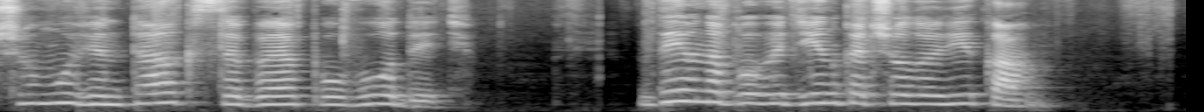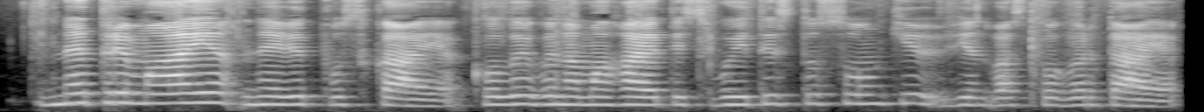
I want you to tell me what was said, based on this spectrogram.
Чому він так себе поводить? Дивна поведінка чоловіка. Не тримає, не відпускає. Коли ви намагаєтесь вийти з стосунків, він вас повертає.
